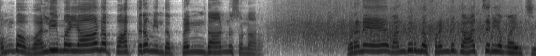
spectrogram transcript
ரொம்ப வலிமையான பாத்திரம் இந்த பெண் தான்னு சொன்னாராம். உடனே வந்திருந்த ஃப்ரெண்டுக்கு ஆச்சரியம் ஆயிடுச்சு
